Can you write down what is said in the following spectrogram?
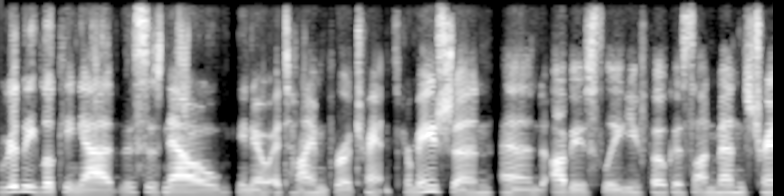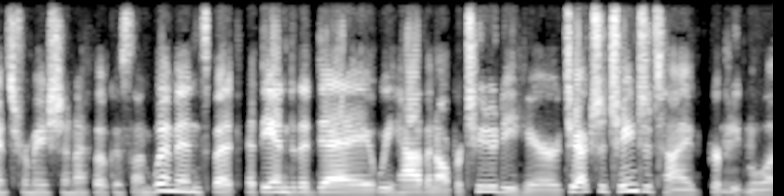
really looking at this is now, you know, a time for a transformation. And obviously you focus on men's transformation. I focus on women's. But at the end of the day, we have an opportunity here to actually change the tide for mm-hmm. people.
